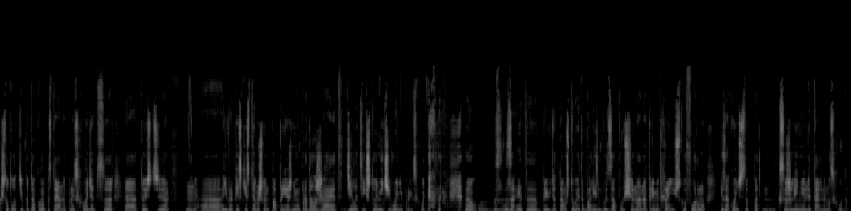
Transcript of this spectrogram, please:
что-то вот типа такое постоянно происходит. Э, то есть э, европейский истеблишмент по-прежнему продолжает делать вид, что ничего не происходит. Это приведет к тому, что эта болезнь будет запущена, она примет хроническую форму и закончится, к сожалению, летальным исходом.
